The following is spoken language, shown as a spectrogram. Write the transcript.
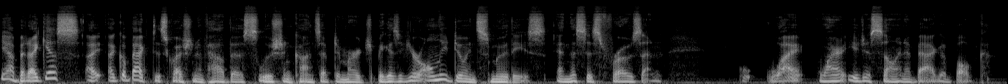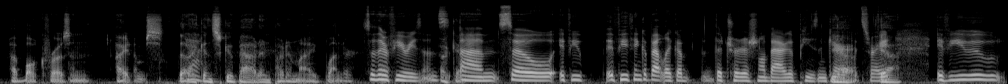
Yeah, but I guess I, I go back to this question of how the solution concept emerged. Because if you're only doing smoothies and this is frozen, why why aren't you just selling a bag of bulk a bulk frozen items that I can scoop out and put in my blender? So there are a few reasons. Okay. Um, so if you if you think about like a the traditional bag of peas and Yeah, carrots, right? yeah. If you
